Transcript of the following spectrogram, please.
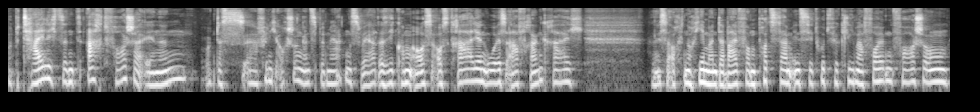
Und beteiligt sind acht ForscherInnen. Und das äh, finde ich auch schon ganz bemerkenswert. Also die kommen aus Australien, USA, Frankreich. Dann ist auch noch jemand dabei vom Potsdam Institut für Klimafolgenforschung,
